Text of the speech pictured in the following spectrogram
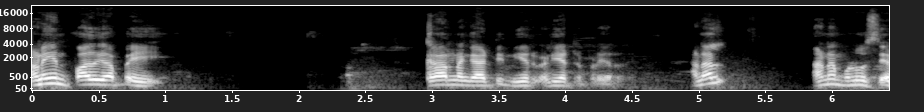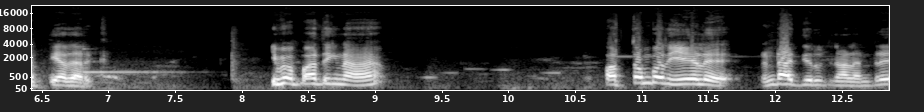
அணையின் பாதுகாப்பை காரணம் காட்டி நீர் வெளியேற்றப்படுகிறது. ஆனால் அணை முழு சேஃப்டியாக தான் இருக்கு. இப்போ பார்த்தீங்கன்னா பத்தொன்பது ஏழு ரெண்டாயிரத்தி இருபத்தி நாலு அன்று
